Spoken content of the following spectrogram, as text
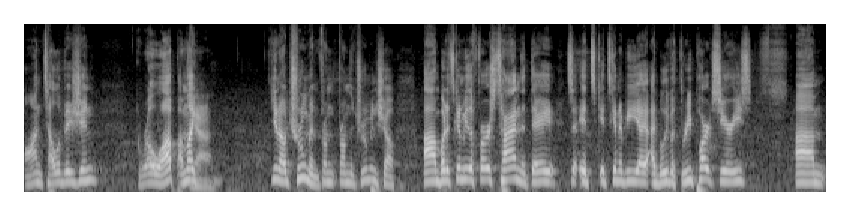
on television grow up. I'm like yeah. you know Truman from from the Truman Show. Um, but it's going to be the first time that they it's it's, it's going to be a, I believe a three part series. Um,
